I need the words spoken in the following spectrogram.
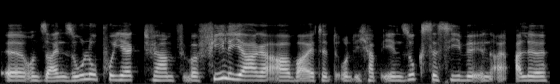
äh, und sein Solo-Projekt. Wir haben über viele Jahre gearbeitet und ich habe ihn sukzessive in alle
